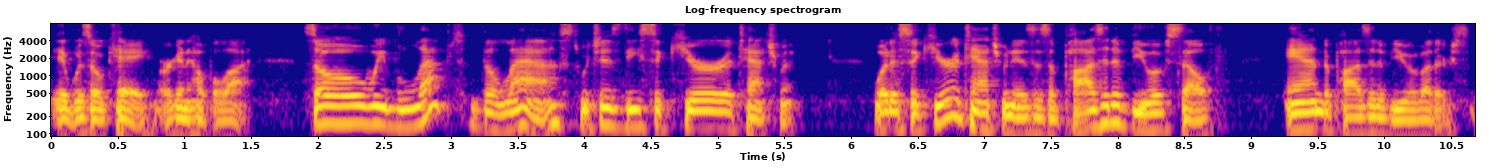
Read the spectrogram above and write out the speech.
it was okay are going to help a lot. So we've left the last, which is the secure attachment. What a secure attachment is, is a positive view of self and a positive view of others.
